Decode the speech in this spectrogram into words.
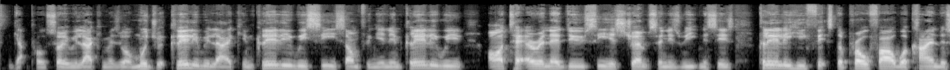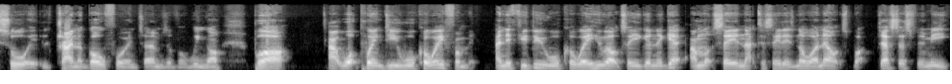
Gakpo, sorry, we like him as well. Mudryk, clearly we like him. Clearly we see something in him. Clearly we Arteta and Edu see his strengths and his weaknesses. Clearly he fits the profile we're kind of sort trying to go for in terms of a winger. But at what point do you walk away from it? And if you do walk away, who else are you going to get? I'm not saying that to say there's no one else, but just as for me,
